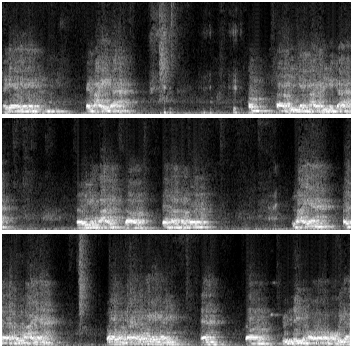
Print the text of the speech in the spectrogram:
Đại nghe là nghe gan phải gan cá? Không à, thì gan phải thì gan cá. Ờ thì gan phải rồi tên phần phần tên. Phải nha tên là phần phải nha đúng không? Thằng trái là có nghe vậy, nha rồi tụi đi mình hỏi là một biết á.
